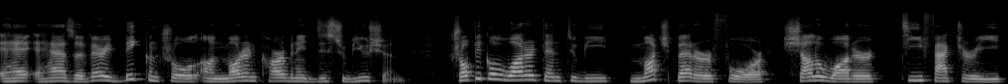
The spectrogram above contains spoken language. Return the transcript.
has a very big control on modern carbonate distribution. Tropical water tend to be much better for shallow water T factory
